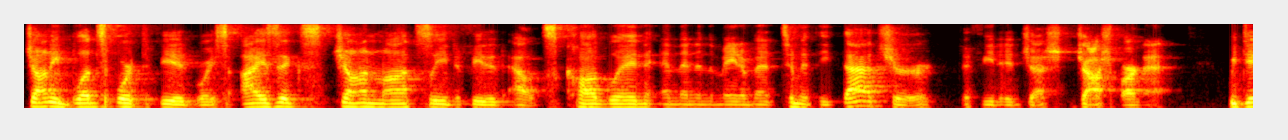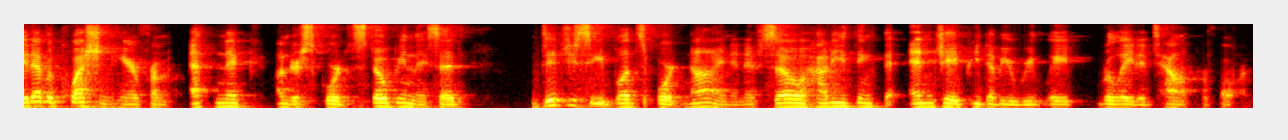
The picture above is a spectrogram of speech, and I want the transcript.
Johnny Bloodsport defeated Royce Isaacs. John Moxley defeated Alex Coughlin. And then in the main event, Timothy Thatcher defeated Josh, Josh Barnett. We did have a question here from ethnic underscore dystopian. They said, Did you see Bloodsport 9? And if so, how do you think the NJPW relate, related talent performed?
